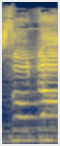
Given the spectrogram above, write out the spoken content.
So darling,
